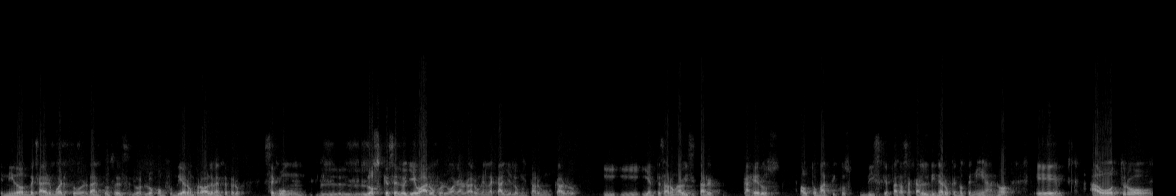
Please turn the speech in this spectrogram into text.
ni dónde caer muerto, ¿verdad? Entonces lo, confundieron probablemente, pero según los que se lo llevaron, pues lo agarraron en la calle, lo montaron en un carro y, empezaron a visitar cajeros automáticos para sacar el dinero que no tenía, ¿no? Eh, a otro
